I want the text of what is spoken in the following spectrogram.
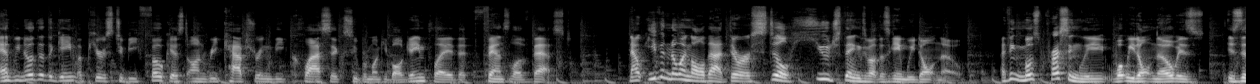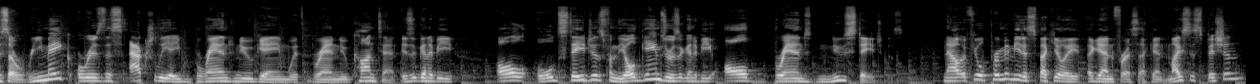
and we know that the game appears to be focused on recapturing the classic Super Monkey Ball gameplay that fans love best. Now, even knowing all that, there are still huge things about this game we don't know. I think most pressingly, what we don't know is is this a remake or is this actually a brand new game with brand new content? Is it going to be all old stages from the old games, or is it going to be all brand new stages? Now, if you'll permit me to speculate again for a second, my suspicion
